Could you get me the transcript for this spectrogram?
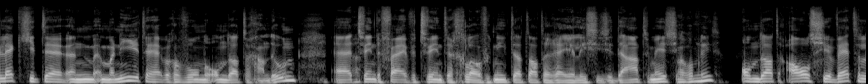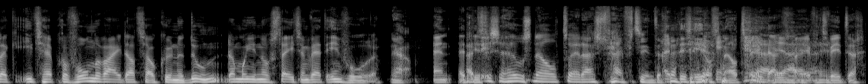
plekje te, een manier te hebben gevonden om dat te gaan doen. Eh 2025 geloof ik niet dat dat een realistische datum is. Waarom niet? Omdat als je wettelijk iets hebt gevonden waar je dat zou kunnen doen, dan moet je nog steeds een wet invoeren. Ja. En het, Het is, is heel snel 2025. het is heel snel Ja, ja, ja, ja. 2025.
